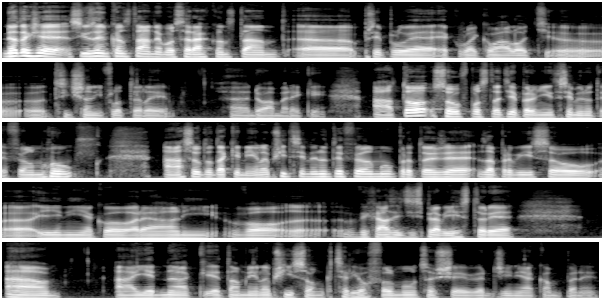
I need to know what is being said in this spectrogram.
no takže Susan Constant nebo Sarah Constant uh, připluje jako vlajková loď uh, tříčlenný flotily do Ameriky. A to jsou v podstatě první tři minuty filmu a jsou to taky nejlepší tři minuty filmu, protože za prvý jsou jiný jako reální o vycházející z pravý historie a, a jednak je tam nejlepší song celého filmu, což je Virginia Company.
